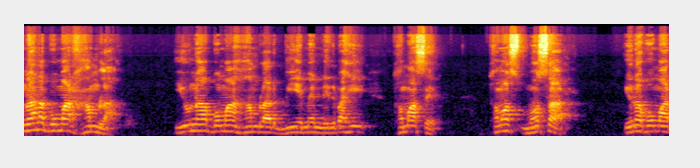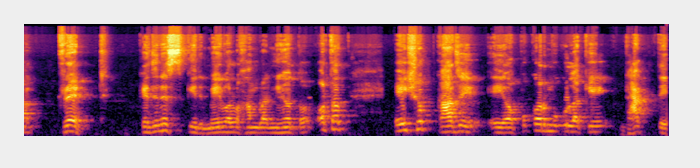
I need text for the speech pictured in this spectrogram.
উনানা বোমার হামলা, ইউনা বোমা হামলার বিএম এর নির্বাহী থমাসের থমাস মসার, ইউনা বোমার ট্রেট কেজেনেস্কির মেবল হামলা নিহত। অর্থাৎ এইসব কাজে এই অপকর্মগুলাকে ঢাকতে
